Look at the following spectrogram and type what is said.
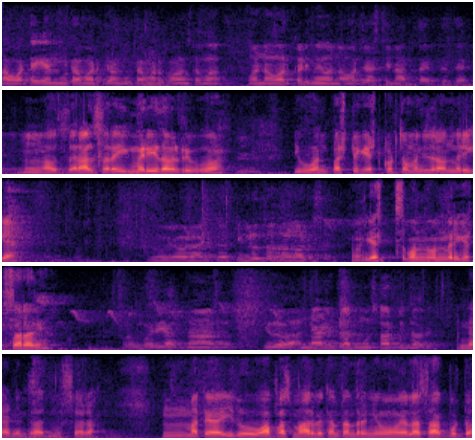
ನಾವು ಹೊಟ್ಟೆಗೆ ಹೆಂಗ್ ಊಟ ಮಾಡ್ತೀವಿ ಹಂಗೆ ಊಟ ಮಾಡ್ಕೊಂತ ಒನ್ ಅವರ್ ಕಡಿಮೆ ಒನ್ ಅವರ್ ಜಾಸ್ತಿನ ಆಗ್ತಾ ಇರ್ತೈತೆ. ಹ್ಞೂ ಹೌದು ಸರ್. ಅಲ್ಲ ಸರ್ ಈಗ ಮರಿ ಇದಾವಲ್ರಿ ಇವು? ಹ್ಞೂ ಇವು ಒಂದು ಫಸ್ಟಿಗೆ ಎಷ್ಟು ಕೊಟ್ಟು ತೊಗೊಂಬಂದಿದ್ರ ಒಂದು ಮರಿಗೆ? ಇವು ಏಳು ಎಂಟು ತಿಂಗಳದ್ದು ನೋಡ್ರಿ ಸರ್. ಎಷ್ಟು ಒಂದು ಒಂದು ಮರಿಗೆ ಎಷ್ಟು ಸಾವಿರ ರೀ? ಒಂದು ಮರಿ ಹದಿನಾರು ಇದು ಹನ್ನೆರಡರಿಂದ ಹದಿಮೂರು ಸಾವಿರ ಬಿದ್ದಾವ್ರಿ. ಹನ್ನೆರಡರಿಂದ ಹದಿಮೂರು ಸಾವಿರ. ಹ್ಞೂ ಮತ್ತು ಇದು ವಾಪಸ್ ಮಾರ್ಬೇಕಂತಂದ್ರೆ ನೀವು ಎಲ್ಲ ಸಾಕ್ಬಿಟ್ಟು?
